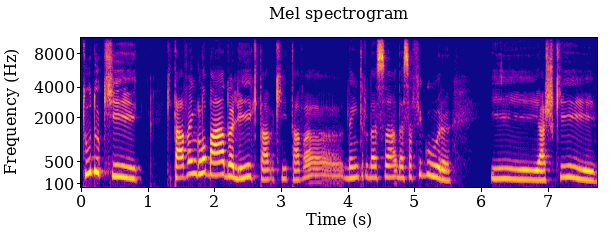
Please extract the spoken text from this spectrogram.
tudo que que estava englobado ali, que estava que tava dentro dessa, dessa figura. E acho que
